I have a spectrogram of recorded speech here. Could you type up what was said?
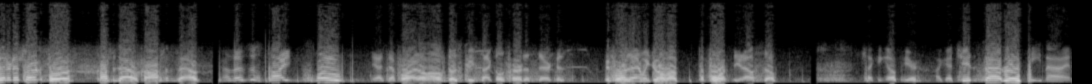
Center in turn four. Caution's out. Caution's out. Now that's just tight and slow. Yeah, 10 4. I don't know if those two cycles hurt us there because before then we drove up to fourth, you know, so. Checking up here. I got you inside row P9.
